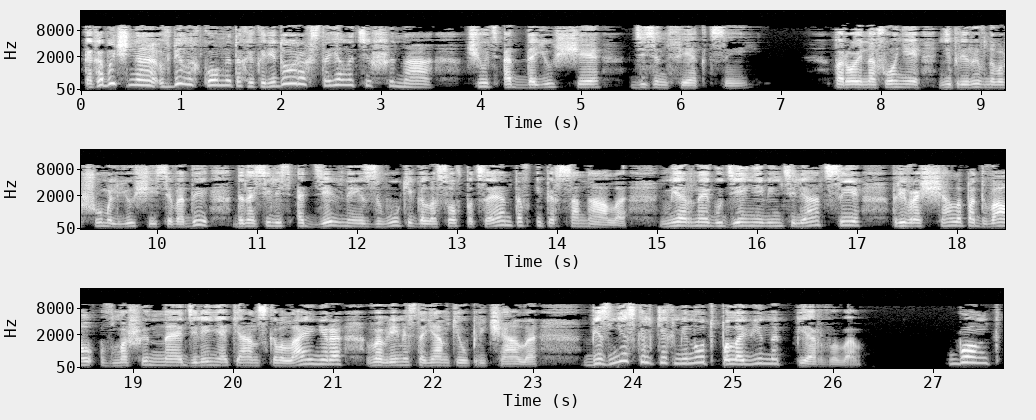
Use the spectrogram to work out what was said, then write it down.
Как обычно, в белых комнатах и коридорах стояла тишина, чуть отдающая дезинфекцией. Порой на фоне непрерывного шума льющейся воды доносились отдельные звуки голосов пациентов и персонала. Мерное гудение вентиляции превращало подвал в машинное отделение океанского лайнера во время стоянки у причала. Без нескольких минут половина первого. Бонд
